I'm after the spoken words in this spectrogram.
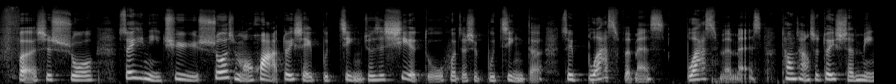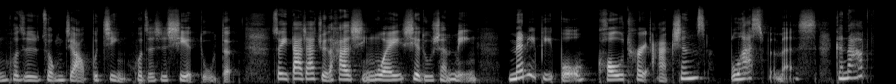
，fer 是说，所以你去说什么话对谁不敬，就是亵渎或者是不敬的，所以 blasphemous，blasphemous 通常是对神明或者是宗教不敬或者是亵渎的，所以大家觉得他的行为亵渎神明。Many people called her actions blasphemous，跟大家分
